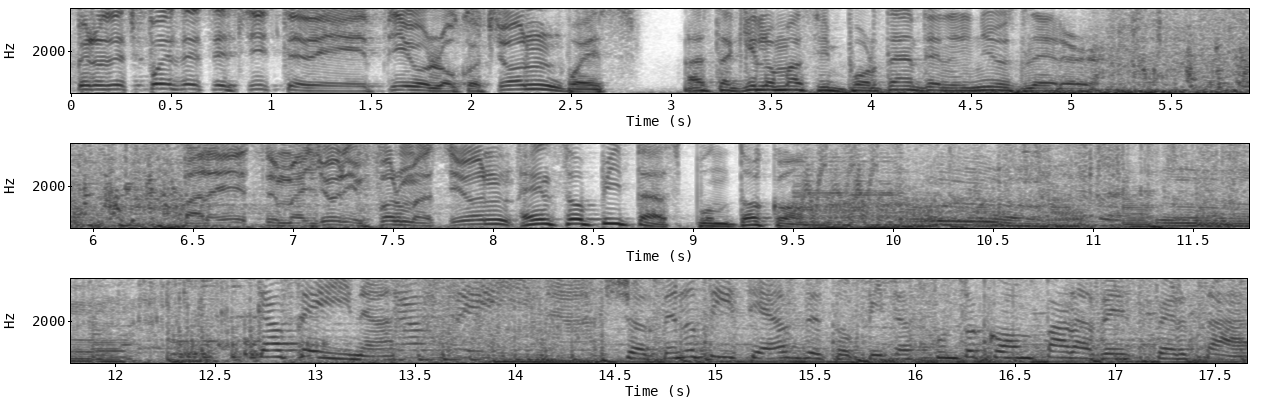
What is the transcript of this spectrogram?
Pero después de ese chiste de tío locochón, Pues hasta aquí lo más importante en el newsletter. para eso mayor información, en sopitas.com. Cafeína. Shot de noticias de sopitas.com para despertar.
